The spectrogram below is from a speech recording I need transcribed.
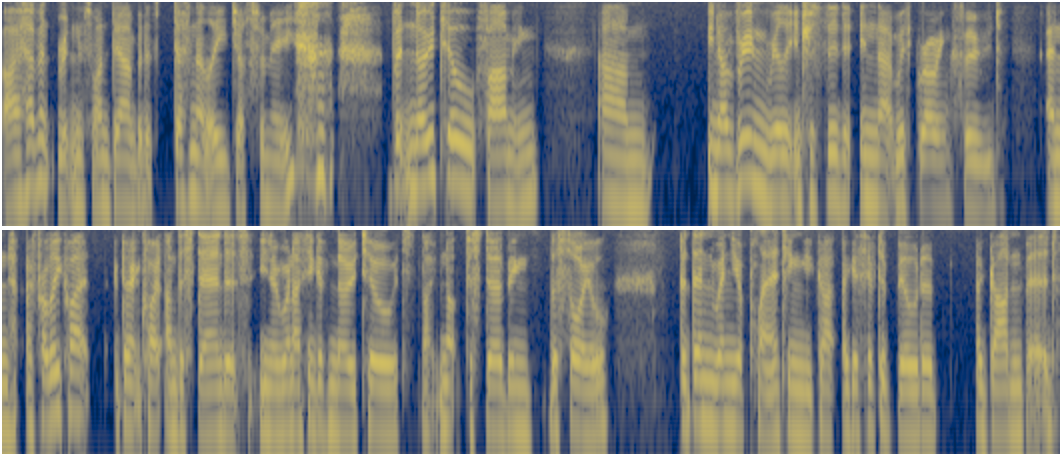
I haven't written this one down, but it's definitely just for me. but no-till farming, um, you know, I've been really interested in that with growing food and I probably quite don't quite understand it. You know, when I think of no-till, it's like not disturbing the soil. But then when you're planting, you got I guess you have to build a, a garden bed.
